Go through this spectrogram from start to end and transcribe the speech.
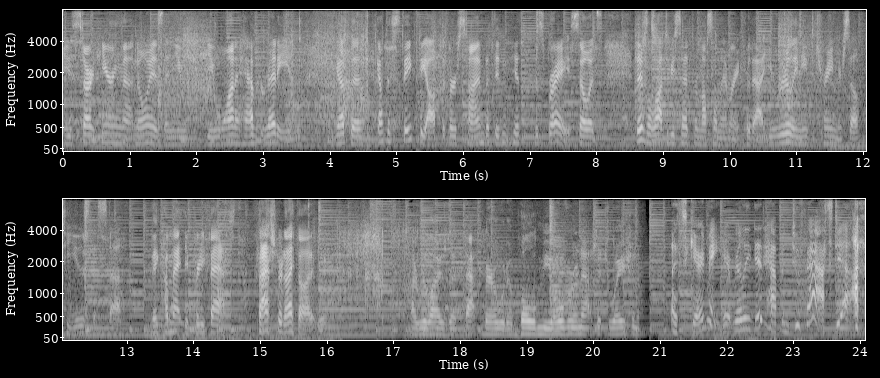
you start hearing that noise and you, you want to have it ready. And, got the got the safety off the first time, but didn't hit the spray. So it's there's a lot to be said for muscle memory for that. You really need to train yourself to use this stuff. They come at you pretty fast, faster than I thought it would. I realized that that bear would have bowled me over in that situation. It scared me. It really did happen too fast, yeah.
